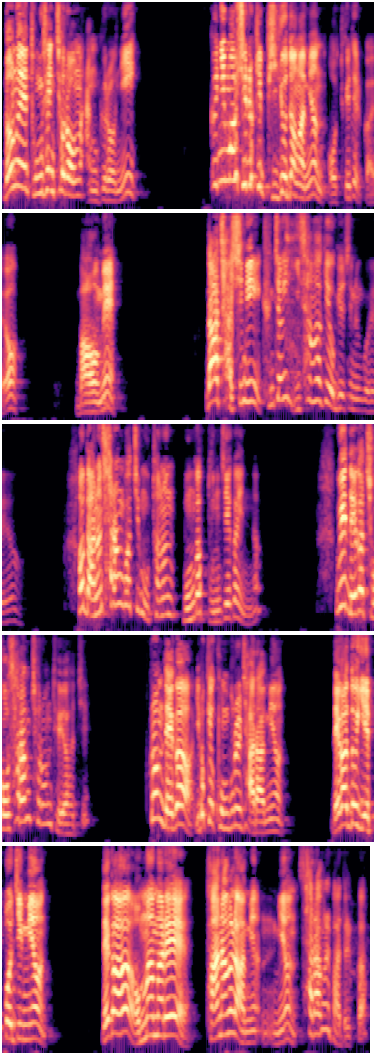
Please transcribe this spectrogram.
너는 왜 동생처럼 안 그러니? 끊임없이 이렇게 비교당하면 어떻게 될까요? 마음에 나 자신이 굉장히 이상하게 여겨지는 거예요. 아, 나는 사랑받지 못하는 뭔가 문제가 있나? 왜 내가 저 사람처럼 돼야지? 그럼 내가 이렇게 공부를 잘하면, 내가 더 예뻐지면, 내가 엄마 말에 반항을 하면 사랑을 받을까?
